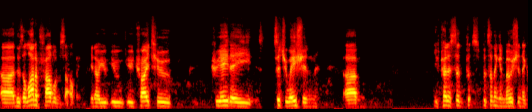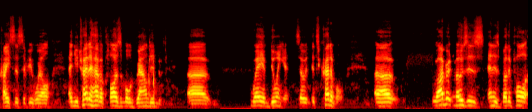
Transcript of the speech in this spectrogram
uh, there's a lot of problem solving. You know, you you you try to create a situation. Um, you try to set, put, put something in motion, a crisis, if you will, and you try to have a plausible, grounded uh, way of doing it. So it's credible. Uh, Robert Moses and his brother Paul,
